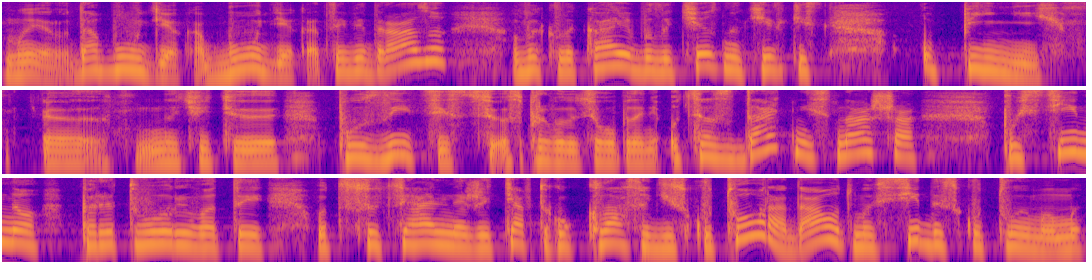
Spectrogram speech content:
миру, да, будь-яка, будь-яка, це відразу викликає величезну кількість опіній, е, значить, е, позицій з, приводу цього питання. Оця здатність наша постійно перетворювати от соціальне життя в таку класу дискутора. Да? От ми всі дискутуємо. Ми,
